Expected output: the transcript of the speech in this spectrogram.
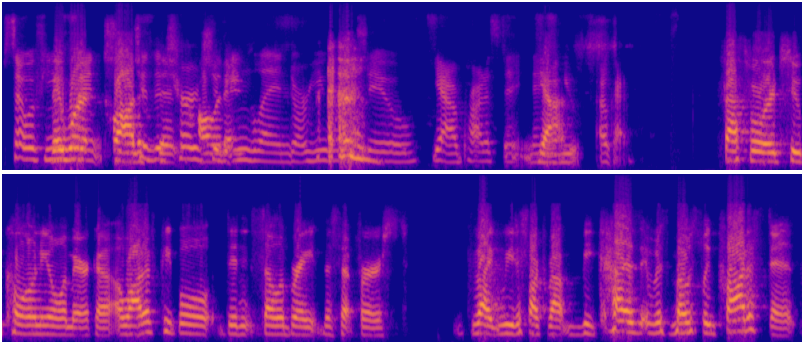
So if you They went to the Church of. England or you went to yeah, Protestant, Yeah. you okay. fast forward to colonial America, a lot of people didn't celebrate this at first, like we just talked about, because it was mostly Protestants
